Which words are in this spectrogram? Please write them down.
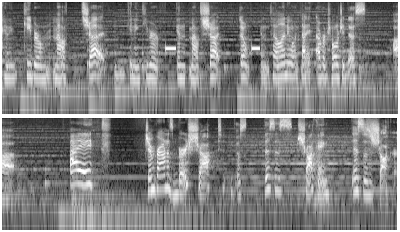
can you keep your mouth shut? Can you keep your mouth shut? Don't tell anyone I ever told you this. Uh, hi. Jim Brown is very shocked. He goes, This is shocking. This is a shocker.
